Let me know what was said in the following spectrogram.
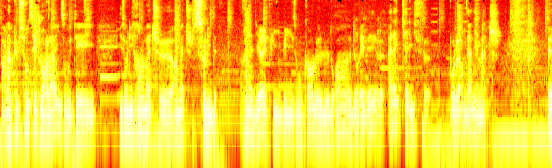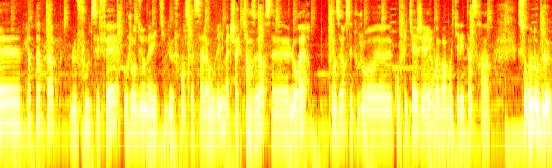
par l'impulsion de ces joueurs-là, ils ont livré un match, euh, solide. Rien à dire. Et puis ils ont encore le, droit de rêver euh, à la qualif pour leur dernier match. Euh, le foot c'est fait. Aujourd'hui on a l'équipe de France face à la Hongrie, match à 15h. L'horaire, 15h c'est toujours compliqué à gérer. On va voir dans quel état sera, seront nos bleus.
